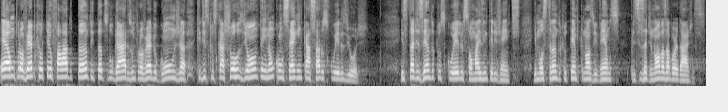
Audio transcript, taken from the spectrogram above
É um provérbio que eu tenho falado tanto em tantos lugares, um provérbio gonja, que diz que os cachorros de ontem não conseguem caçar os coelhos de hoje. Está dizendo que os coelhos são mais inteligentes e mostrando que o tempo que nós vivemos precisa de novas abordagens,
